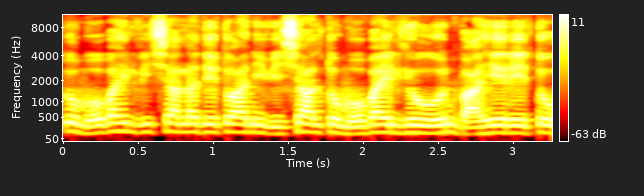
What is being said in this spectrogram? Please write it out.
तो मोबाईल विशालला देतो आणि विशाल तो मोबाईल घेऊन बाहेर येतो.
